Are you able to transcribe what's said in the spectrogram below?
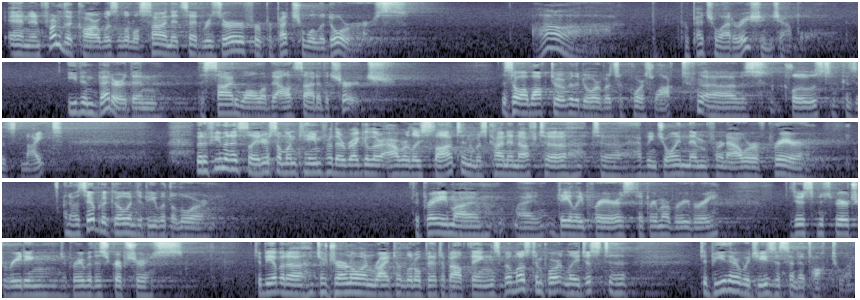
And in front of the car was a little sign that said, Reserved for perpetual adorers. Ah, perpetual adoration chapel. Even better than the sidewall of the outside of the church. So I walked over. The door was, of course, locked. Uh, it was closed because it's night. But a few minutes later, someone came for their regular hourly slot and was kind enough to, to have me join them for an hour of prayer. And I was able to go and to be with the Lord, to pray my, my daily prayers, to pray my breviary, do some spiritual reading, to pray with the scriptures, to be able to, to journal and write a little bit about things, but most importantly, just to, to be there with Jesus and to talk to him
